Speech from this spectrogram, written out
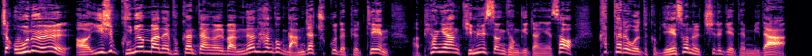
자, 오늘 어, 29년 만에 북한 땅을 밟는 한국 남자 축구 대표팀 어, 평양 김일성 경기장에서 카타르 월드컵 예선을 치르게 됩니다.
